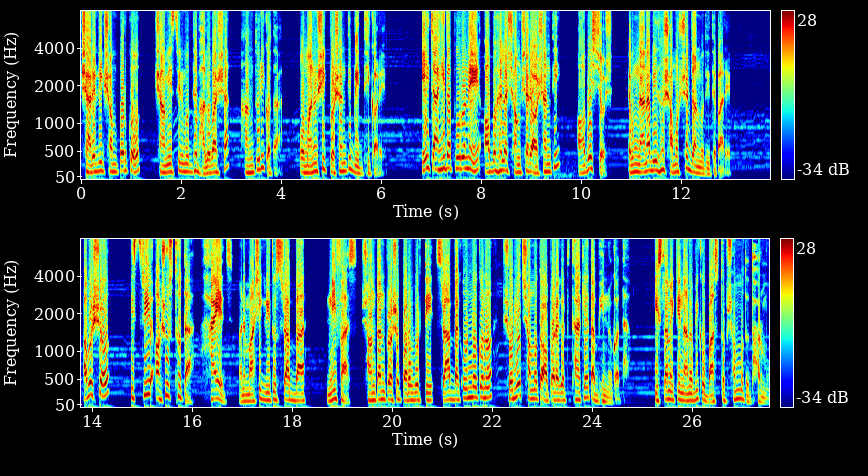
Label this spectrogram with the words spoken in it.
শারীরিক সম্পর্ক স্বামী স্ত্রীর মধ্যে ভালোবাসা আন্তরিকতা ও মানসিক প্রশান্তি বৃদ্ধি করে। এই চাহিদা পূরণে অবহেলা সংসারে অশান্তি, অবিশ্বাস এবং নানাবিধ সমস্যার জন্ম দিতে পারে। অবশ্য স্ত্রীর অসুস্থতা, হায়েজ মানে মাসিক ঋতুস্রাব বা নিফাস সন্তান প্রসব পরবর্তী স্রাব বা অন্য কোনো শরীয়ত সম্মত অপরাগত থাকলে তা ভিন্ন কথা। ইসলাম একটি মানবিক ও বাস্তবসম্মত ধর্ম।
